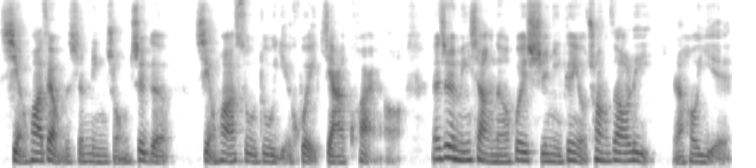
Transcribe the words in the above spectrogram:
显化在我们的生命中，这个。显化速度也会加快啊，那这个冥想呢，会使你更有创造力，然后也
